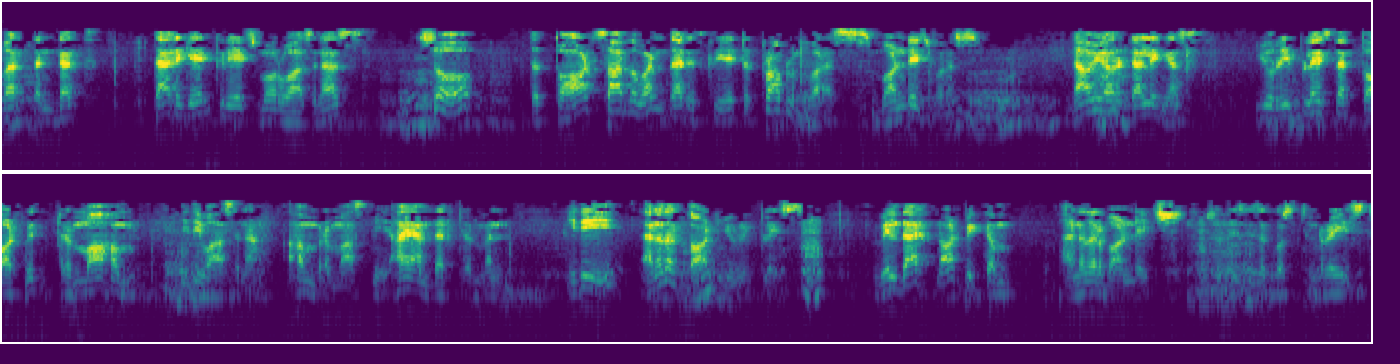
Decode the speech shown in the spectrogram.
birth and death. That again creates more vasanas. So, the thoughts are the one that has created problem for us, bondage for us. Now you are telling us, you replace that thought with Brahmaham iti vasana. Aham Brahmasmi. I am that Brahman. Iti another thought you replace. Will that not become another bondage? So this is a question raised.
